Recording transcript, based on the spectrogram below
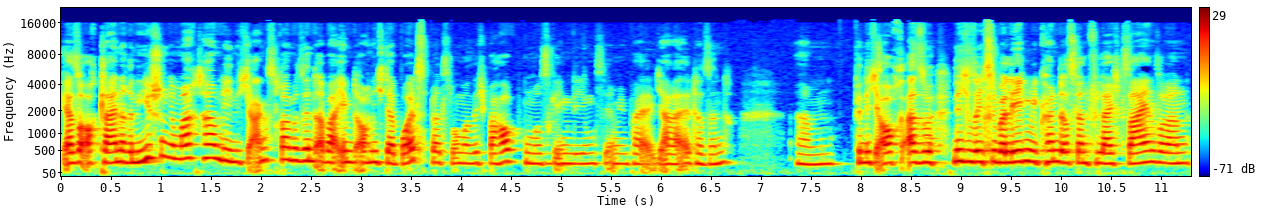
ja so auch kleinere Nischen gemacht haben, die nicht Angsträume sind, aber eben auch nicht der Bolzplatz, wo man sich behaupten muss gegen die Jungs, die irgendwie ein paar Jahre älter sind. Ähm, Finde ich auch, also nicht sich zu überlegen, wie könnte es dann vielleicht sein, sondern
